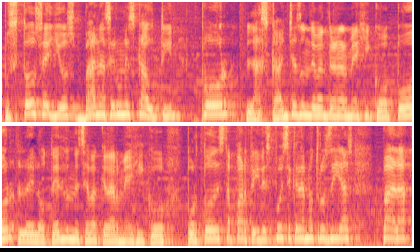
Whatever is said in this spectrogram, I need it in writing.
Pues todos ellos van a hacer un scouting por las canchas donde va a entrenar México, por el hotel donde se va a quedar México, por toda esta parte y después se quedan otros días para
